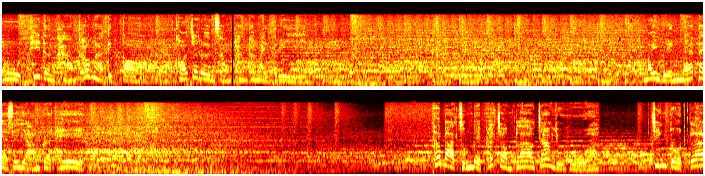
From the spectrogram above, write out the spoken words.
ทูตที่เดินทางเข้ามาติดต่อ ขอเจริญสัมพันธไมตรี ไม่เว้นแม้แต่สยามประเทศ พระบาทสมเด็จพระจอมเกล้าเจ้าอยู่หัว จึงโปรดเกล้า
